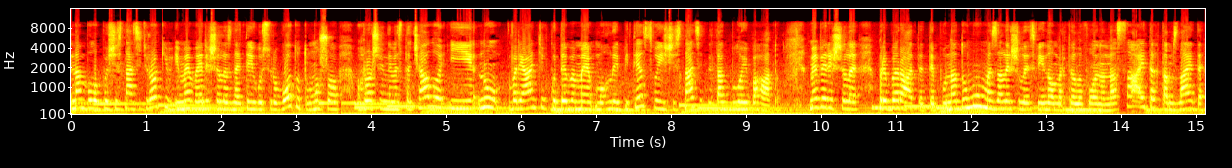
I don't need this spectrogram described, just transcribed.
нам було по 16 років, і ми вирішили знайти якусь роботу, тому що грошей не вистачало, і ну варіантів, куди би ми могли піти в свої 16, не так було і багато. Ми вирішили прибирати, типу, на дому. Ми залишили свій номер телефону на сайтах, там знаєте,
